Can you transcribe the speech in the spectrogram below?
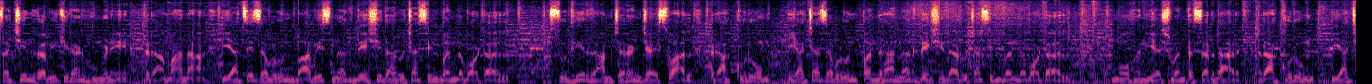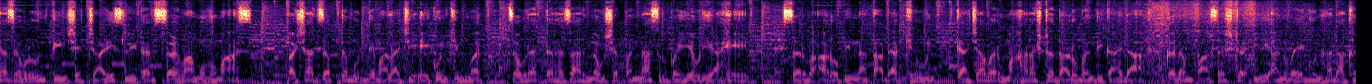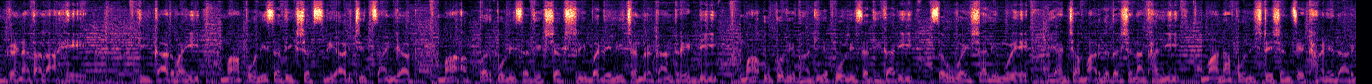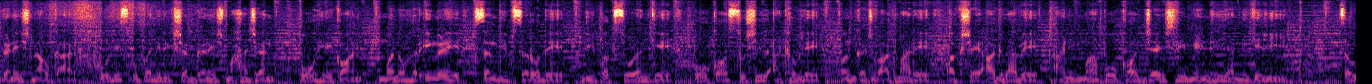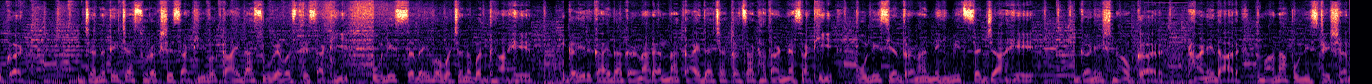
सचिन रविकिरण हुमणे रामाना याचे जवळून बावीस नग देशी दारूच्या सिलबंद बॉटल. सुधीर रामचरण जयस्वाल रा कुरुम याच्या जवळून पंधरा नग देशी दारूच्या सिलबंद बॉटल. मोहन यशवंत सरदार रा कुरुम याच्या जवळून तीनशे चाळीस लिटर सळवा मोहमास. अशा जप्त मुद्देमालाची एकूण किंमत चौऱ्याहत्तर हजार नऊशे पन्नास रुपये एवढी आहे. सर्व आरोपींना ताब्यात घेऊन त्याच्यावर महाराष्ट्र दारूबंदी कायदा कलम पासष्ट ई अन्वये गुन्हा दाखल करण्यात आला आहे. ही कारवाई मा पोलीस अधीक्षक श्री अर्चित चांडक मा अप्पर पोलीस अधीक्षक श्री बदेली चंद्रकांत रेड्डी मा उपविभागीय पोलीस अधिकारी सौ वैशाली मुळे यांच्या मार्गदर्शनाखाली माना पोलीस स्टेशनचे ठाणेदार गणेश नावकार पोलीस उपनिरीक्षक गणेश महाजन पो हेकॉन मनोहर इंगळे संदीप सरोदे दीपक सोळंके पो कॉ सुशील आठवले पंकज वाघमारे अक्षय आगलावे आणि म पो कॉ जयश्री मेंढे यांनी केली. चौकट जनतेच्या सुरक्षेसाठी व कायदा सुव्यवस्थेसाठी पोलीस सदैव वचनबद्ध आहेत. गैरकायदा करणाऱ्यांना कायद्याच्या कचाठात आणण्यासाठी पोलीस यंत्रणा नेहमीच सज्ज आहे. गणेश नावकर ठाणेदार माना पोलीस स्टेशन.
